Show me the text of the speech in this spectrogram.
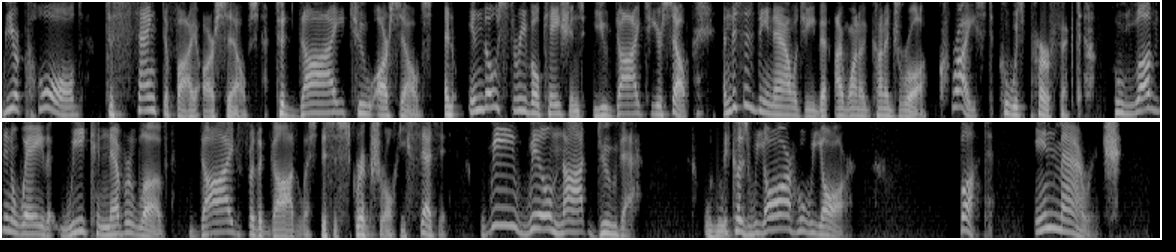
We are called to sanctify ourselves, to die to ourselves. And in those three vocations, you die to yourself. And this is the analogy that I want to kind of draw. Christ, who was perfect, who loved in a way that we can never love, died for the godless. This is scriptural. He says it. We will not do that Mhm. because we are who we are. But in marriage,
